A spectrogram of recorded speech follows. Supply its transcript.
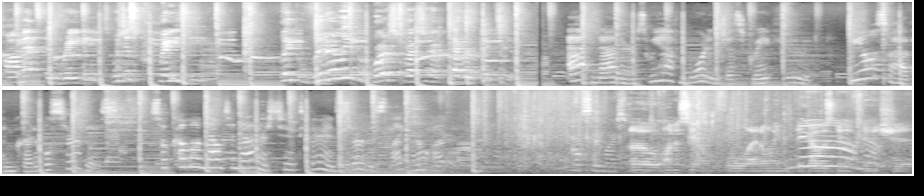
comments and ratings, which is crazy. Nanners, we have more than just great food. We also have incredible service. So come on down to Nanners to experience service like no other. Have some more. sweet. Oh, honestly, I'm full. I don't even think I was gonna no. finish it.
